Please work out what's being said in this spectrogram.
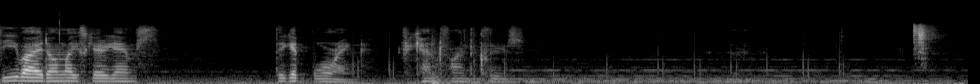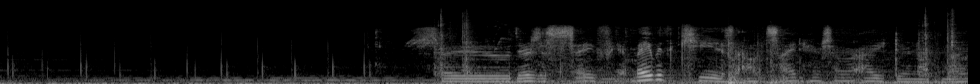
See why I don't like scary games? They get boring if you can't find the clues. So there's a safe here. Maybe the key is outside here somewhere. I do not know.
